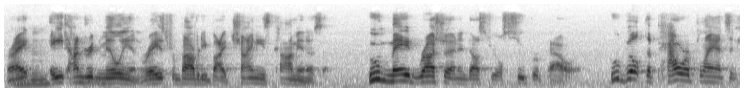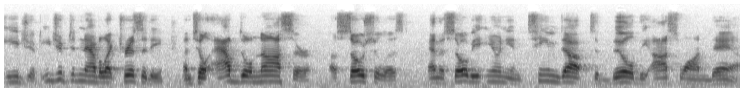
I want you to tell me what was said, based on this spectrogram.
Right, mm-hmm. 800 million raised from poverty by Chinese communism. Who made Russia an industrial superpower? Who built the power plants in Egypt? Egypt didn't have electricity until Abdel Nasser, a socialist, and the Soviet Union teamed up to build the Aswan Dam.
